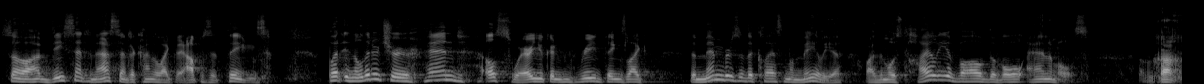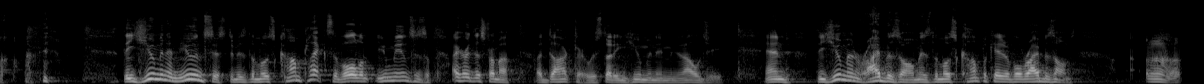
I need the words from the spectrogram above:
So uh, descent and ascent are kind of like the opposite things. But in the literature and elsewhere, you can read things like, the members of the class Mammalia are the most highly evolved of all animals. The human immune system is the most complex of all immune systems. I heard this from a, a doctor who was studying human immunology. And the human ribosome is the most complicated of all ribosomes.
